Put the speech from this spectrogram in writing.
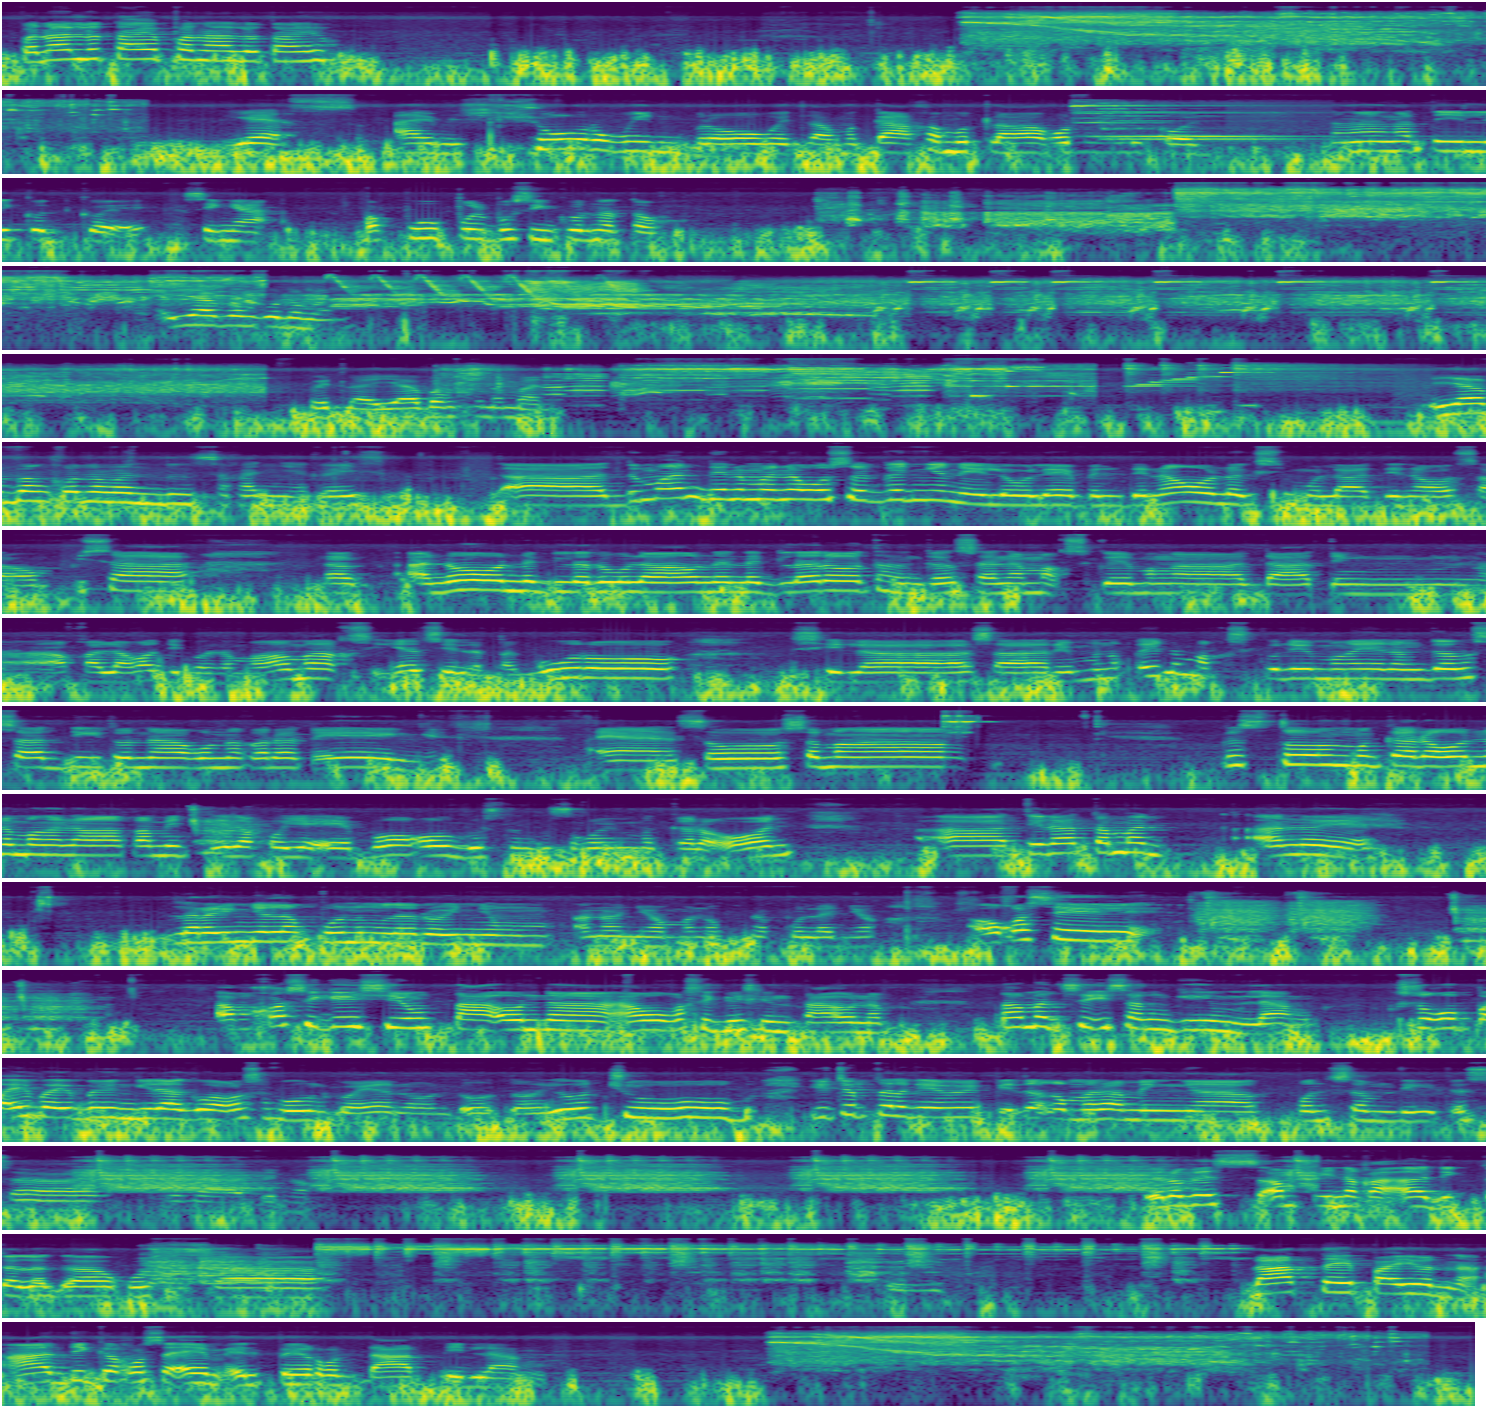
Panalo tayo, panalo tayo. Yes, I'm sure win bro. Wait lang, magkakamot lang ako ng likod. Nangangati likod ko eh. Kasi nga, mapupulbusin ko na to. Ayaban ko naman. Wait lang, yabang ko naman. Iyabang ko naman dun sa kanya, guys. Ah, dumaan din naman ako sa ganyan eh. Low level din ako. Nagsimula din ako sa umpisa. Nag, ano, naglaro lang ako na naglaro hanggang sa na-max ko yung mga dating na akala ko di ko na mamax. Yan, sila Taguro, sila sa Rimonok. Eh, na-max ko na yung mga yan hanggang sa dito na ako nakarating. Ayan, so sa mga gusto magkaroon ng mga nakakamit nila Kuya Ebo. Ako gustong gusto ko yung magkaroon. Ah, tinatamad, ano eh, laruin niyo lang po ng laruin yung, ano niyo, manok na pula niyo. Ako kasi, ako kasi guys yung tao na, ako kasi guys yung tao na, tamad sa isang game lang. Gusto ko pa iba-iba yung ginagawa ko sa phone ko. Ayan, on, on, on, YouTube. YouTube talaga yung may pinakamaraming uh, consume data sa, ano natin. ah. Pero guys, ang pinaka-addict talaga ako sa... Dati pa yun. Addict ako sa ML pero dati lang.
